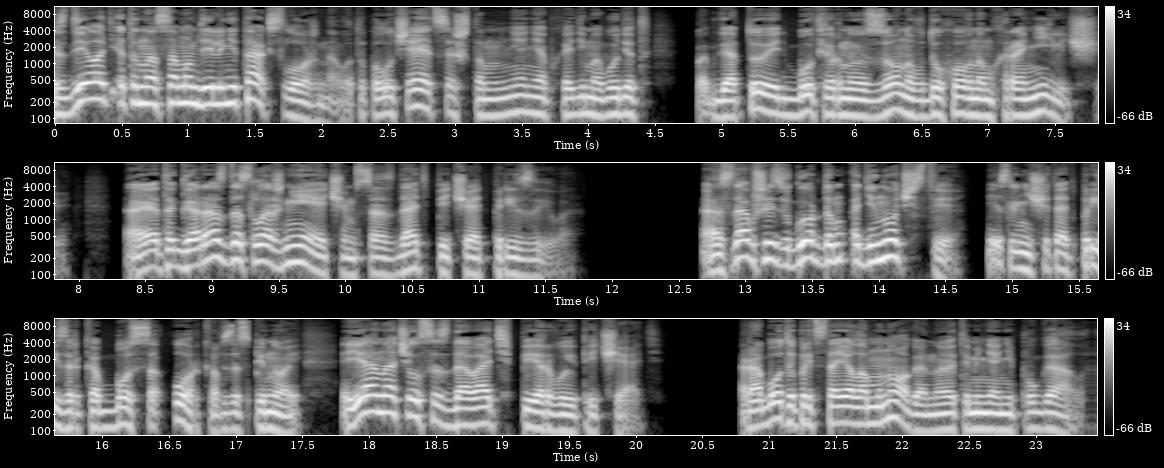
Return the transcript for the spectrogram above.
Сделать это на самом деле не так сложно, вот и получается, что мне необходимо будет подготовить буферную зону в духовном хранилище, а это гораздо сложнее, чем создать печать призыва. Оставшись в гордом одиночестве, если не считать призрака босса орков за спиной, я начал создавать первую печать. Работы предстояло много, но это меня не пугало.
